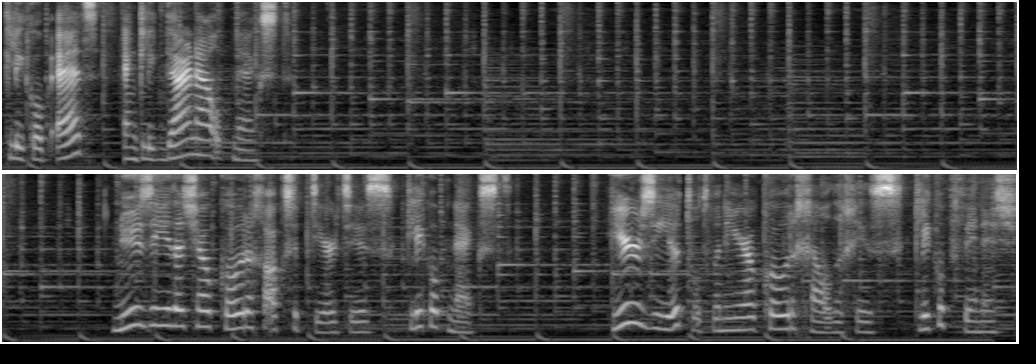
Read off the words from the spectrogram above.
Klik op Add en klik daarna op Next. Nu zie je dat jouw code geaccepteerd is. Klik op Next. Hier zie je tot wanneer jouw code geldig is. Klik op Finish.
